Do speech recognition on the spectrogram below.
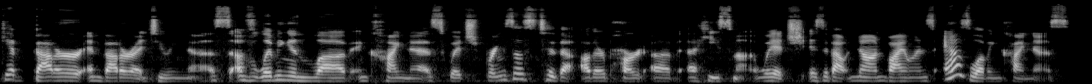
get better and better at doing this, of living in love and kindness, which brings us to the other part of AHISMA, which is about nonviolence as loving kindness.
